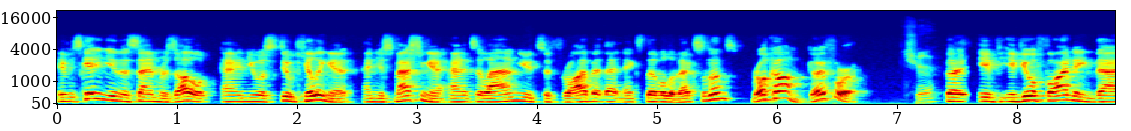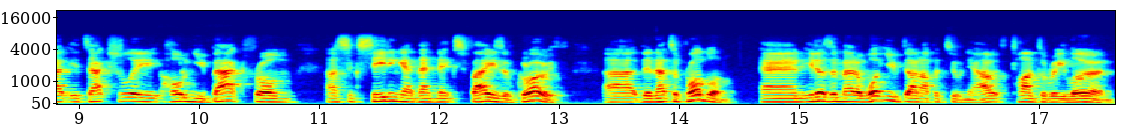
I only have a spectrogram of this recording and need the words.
If it's getting you the same result and you're still killing it and you're smashing it and it's allowing you to thrive at that next level of excellence, rock on, go for it. Sure. But if, if you're finding that it's actually holding you back from uh, succeeding at that next phase of growth, uh, then that's a problem. And it doesn't matter what you've done up until now. It's time to relearn.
